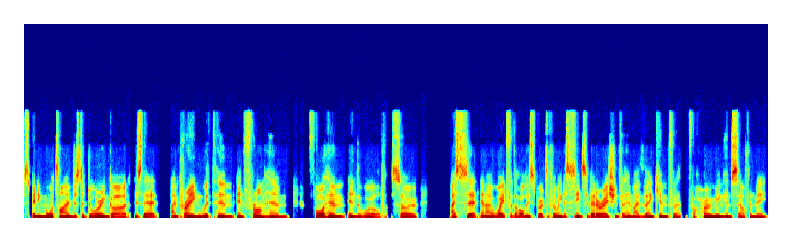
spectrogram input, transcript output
spending more time just adoring God is that I'm praying with him and from him for him in the world. So I sit and I wait for the Holy Spirit to fill me with a sense of adoration for him. I thank him for for homing himself in me.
